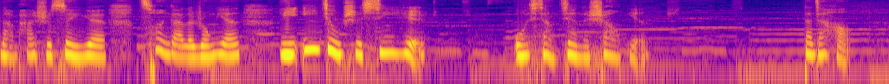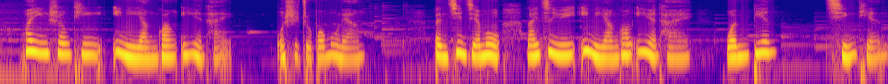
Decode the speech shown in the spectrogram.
哪怕是岁月篡改了容颜，你依旧是昔日我想见的少年。大家好，欢迎收听一米阳光音乐台，我是主播木良。本期节目来自于一米阳光音乐台，文编晴田。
